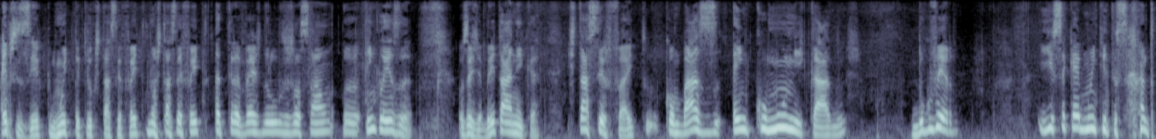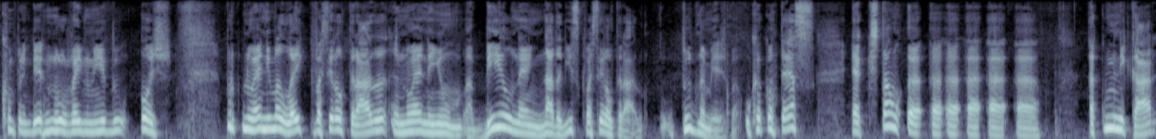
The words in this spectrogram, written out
é preciso dizer que muito daquilo que está a ser feito não está a ser feito através da legislação uh, inglesa, ou seja, britânica. Está a ser feito com base em comunicados do governo. E isso é que é muito interessante compreender no Reino Unido hoje. Porque não é nenhuma lei que vai ser alterada, não é nenhuma bill, nem nada disso que vai ser alterado. Tudo na mesma. O que acontece é que estão a, a, a, a comunicar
